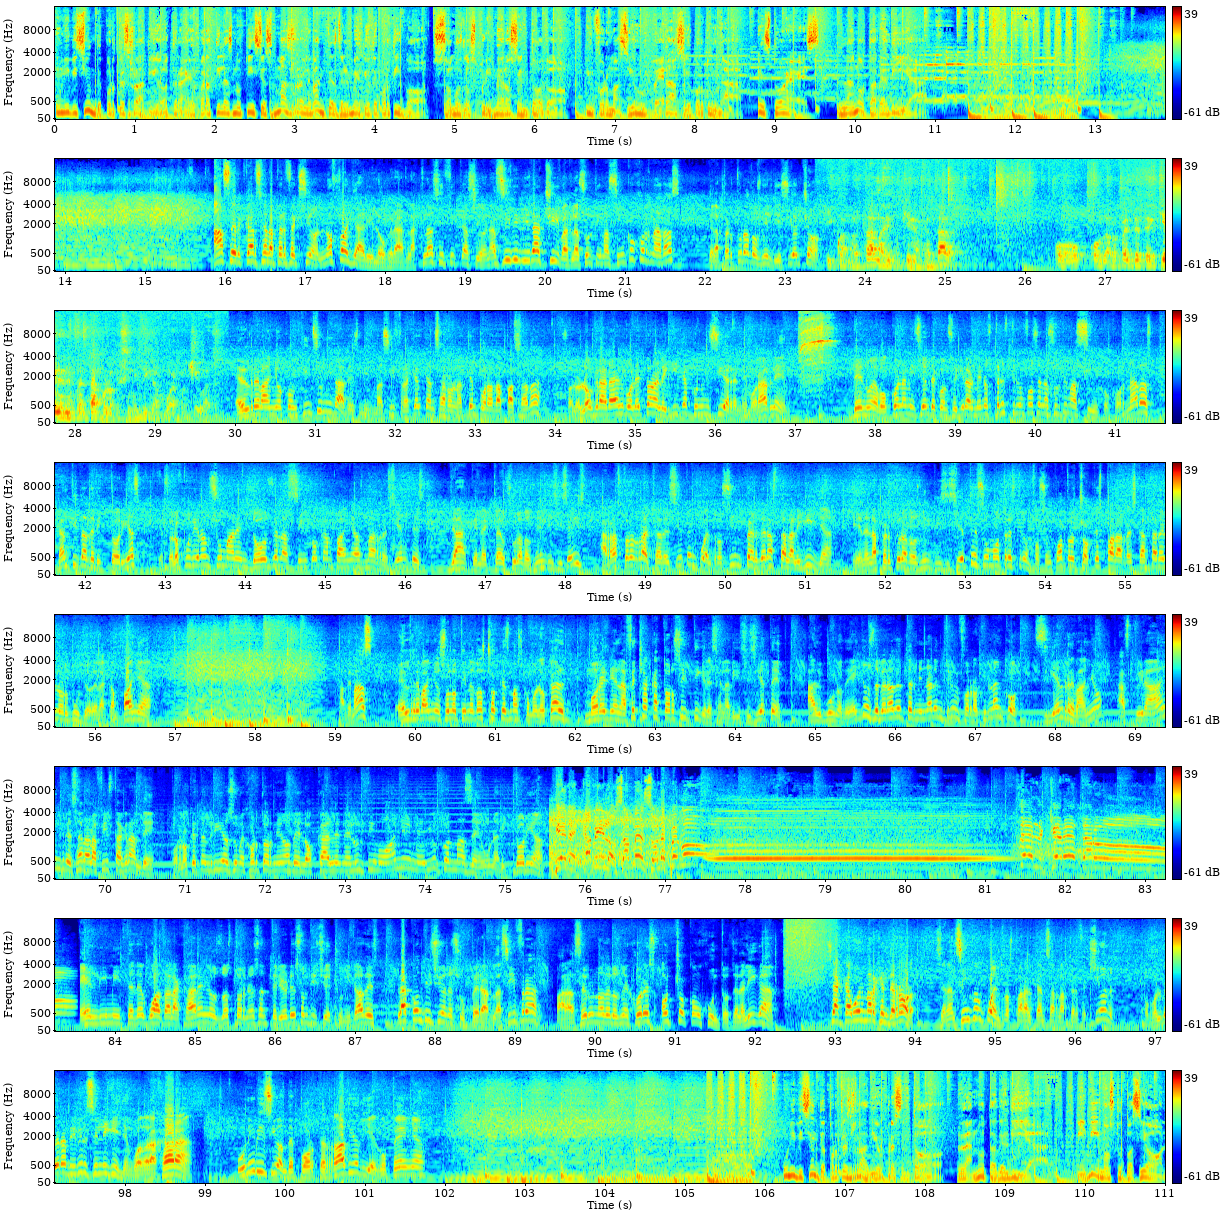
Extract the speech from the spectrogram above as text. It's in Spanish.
Univisión Deportes Radio trae para ti las noticias más relevantes del medio deportivo. Somos los primeros en todo. Información veraz y oportuna. Esto es La Nota del Día. Acercarse a la perfección, no fallar y lograr la clasificación. Así vivirá Chivas las últimas cinco jornadas de la Apertura 2018. Y cuando está nadie lo quiere enfrentar o, de repente te quieren enfrentar por lo que significa jugar con Chivas. El rebaño con 15 unidades, misma cifra que alcanzaron la temporada pasada, solo logrará el boleto a la liguilla con un cierre memorable. De nuevo, con la misión de conseguir al menos tres triunfos en las últimas cinco jornadas, cantidad de victorias que solo pudieron sumar en dos de las cinco campañas más recientes, ya que en la clausura 2016 arrastró racha de siete encuentros sin perder hasta la liguilla, y en la apertura 2017 sumó tres triunfos en cuatro choques para rescatar el orgullo de la campaña. Además, el rebaño solo tiene dos choques más como local, Morelia en la fecha 14 y Tigres en la 17. Alguno de ellos deberá determinar en triunfo rojiblanco si el rebaño aspira a ingresar a la fiesta grande, por lo que tendría su mejor torneo de local en el último año y medio con más de una victoria. Viene Camilo Zambeso, le pegó. Del Querétaro. El límite de Guadalajara en los dos torneos anteriores son 18 unidades. La condición es superar la cifra para ser uno de los mejores 8 conjuntos de la liga. Se acabó el margen de error. Serán 5 encuentros para alcanzar la perfección o volver a vivir sin liguilla en Guadalajara. Univisión Deportes Radio Diego Peña. Univisión Deportes Radio presentó la nota del día. Vivimos tu pasión.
